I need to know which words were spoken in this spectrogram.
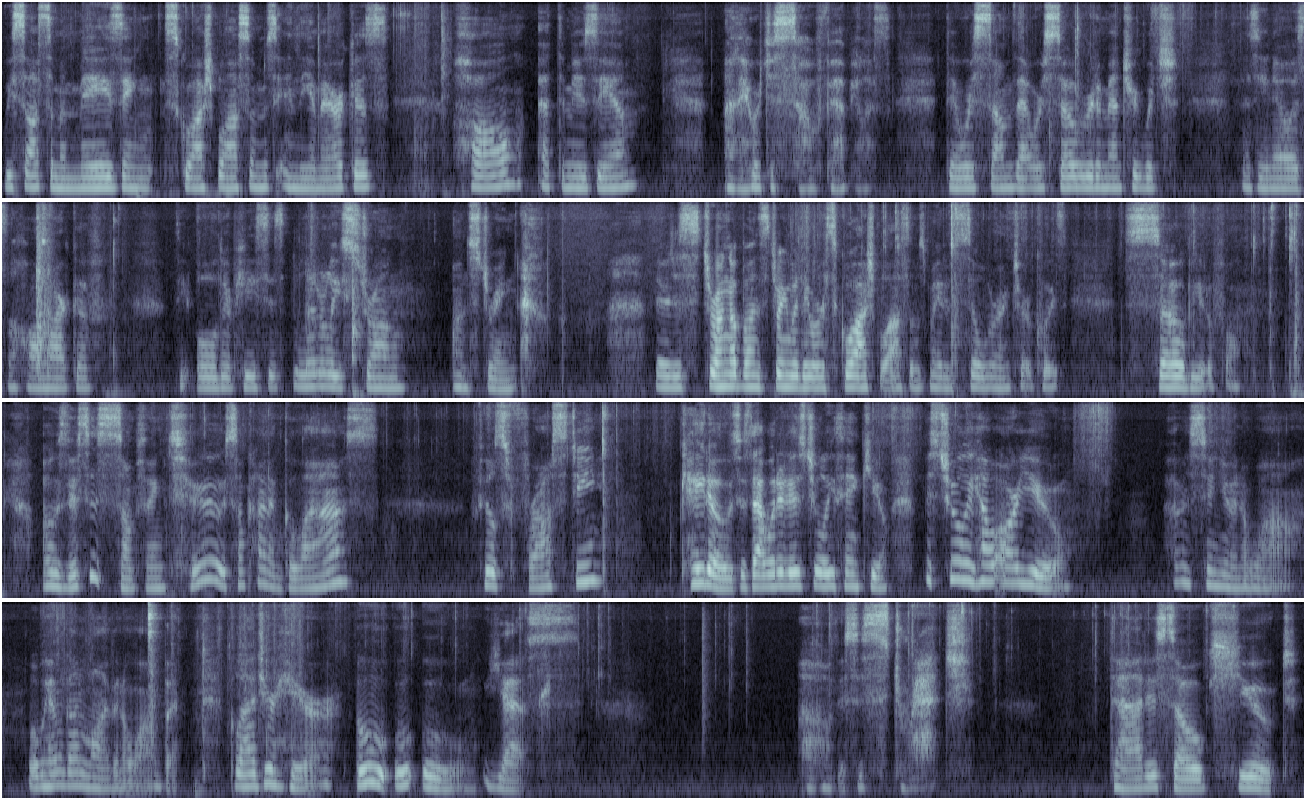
We saw some amazing squash blossoms in the Americas Hall at the museum. And they were just so fabulous. There were some that were so rudimentary, which, as you know, is the hallmark of the older pieces, literally strung on string. They're just strung up on string, but they were squash blossoms made of silver and turquoise. So beautiful. Oh, this is something too. Some kind of glass. Feels frosty. Kato's, is that what it is, Julie? Thank you. Miss Julie, how are you? Haven't seen you in a while. Well, we haven't gone live in a while, but glad you're here. Ooh, ooh, ooh. Yes. Oh, this is stretch. That is so cute.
